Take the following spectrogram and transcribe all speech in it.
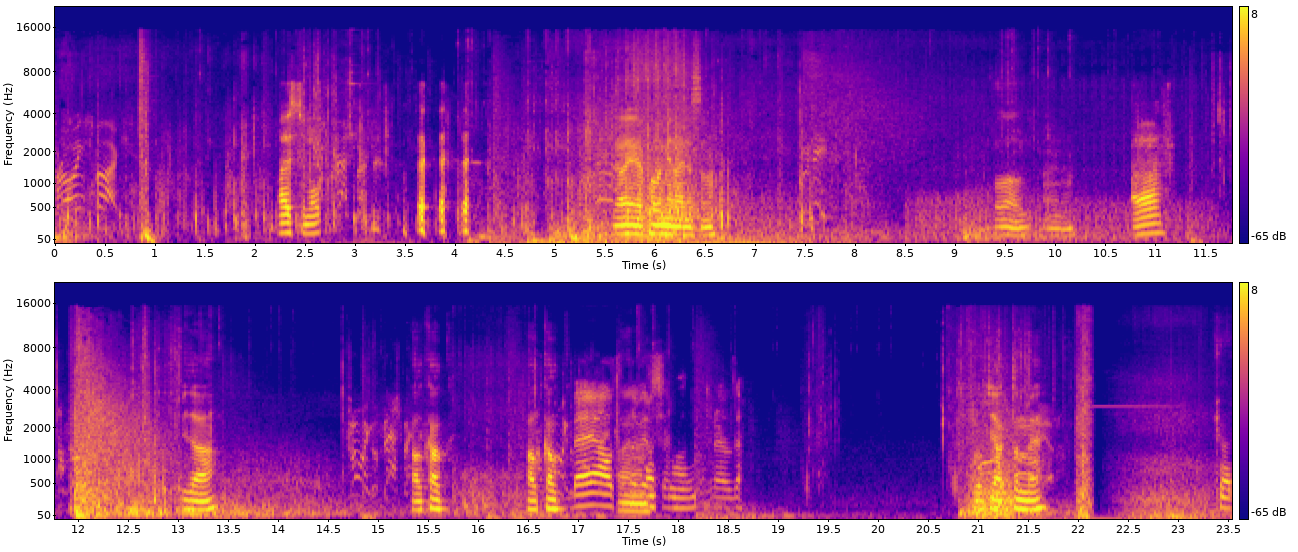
Throwing smoke. Nice smoke. Ya yapalım yine aynısını. Sola al. Aynen. Helal. Bir daha. Kalk kalk. Kalk kalk. B altında Aynen. birisi. Tünelde. Rotu yaktım be. Kör.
